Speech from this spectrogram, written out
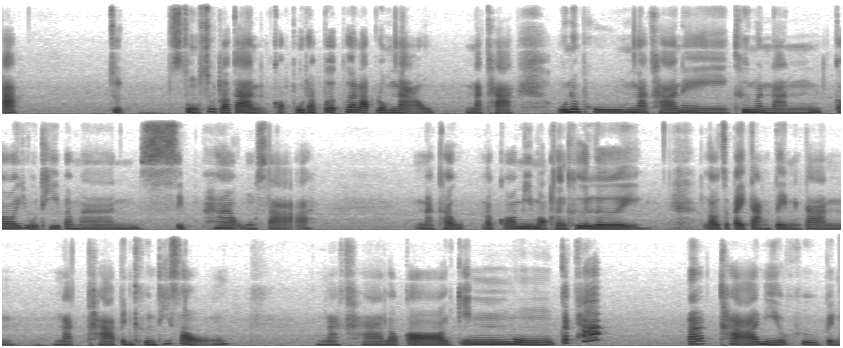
พักจุดสูงสุดแล้วกันของภูทับเบิกเพื่อรับลมหนาว นะคะ อุณหภูมินะคะในคืนวันนั้นก็อยู่ที่ประมาณ 15 องศานะคะ แล้วก็มีหมอกทั้งคืนเลย เราจะไปกางเต็นท์กันนะคะ เป็นคืนที่สองนะคะ แล้วก็กินหมูกระทะนะคะนนี้ก็คือเป็น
